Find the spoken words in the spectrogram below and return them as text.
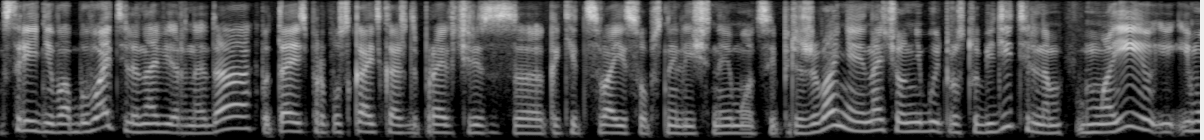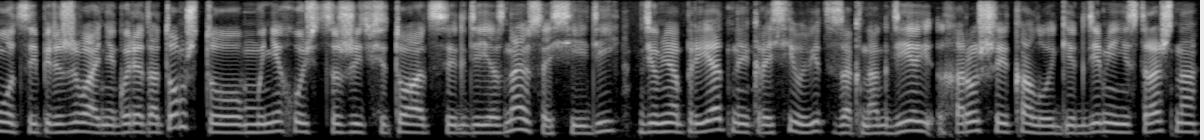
среднего обывателя, наверное, да, пытаясь пропускать каждый проект через э, какие-то свои собственные личные эмоции и переживания, иначе он не будет просто убедительным. Мои эмоции и переживания говорят о том, что мне хочется жить в ситуации, где я знаю соседей, где у меня приятный и красивый вид из окна, где хорошая экология, где мне не страшно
